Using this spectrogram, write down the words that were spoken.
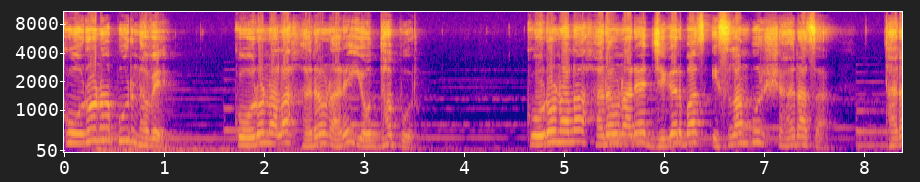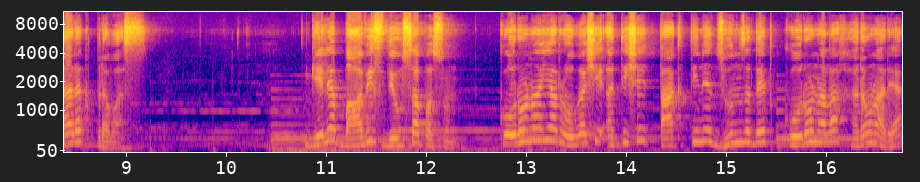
कोरोनापूर नव्हे कोरोनाला हरवणारे योद्धापूर. कोरोनाला हरवणाऱ्या जिगरबाज इस्लामपूर शहराचा थरारक प्रवास. गेल्या बावीस दिवसापासून कोरोना या रोगाशी अतिशय ताकदीने झुंज देत कोरोनाला हरवणाऱ्या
